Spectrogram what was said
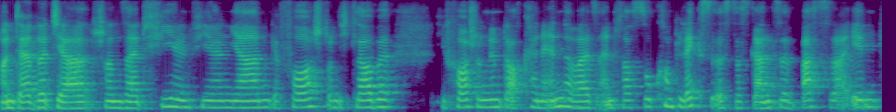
Und da wird ja schon seit vielen, vielen Jahren geforscht. Und ich glaube, die Forschung nimmt auch kein Ende, weil es einfach so komplex ist, das Ganze, was da eben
